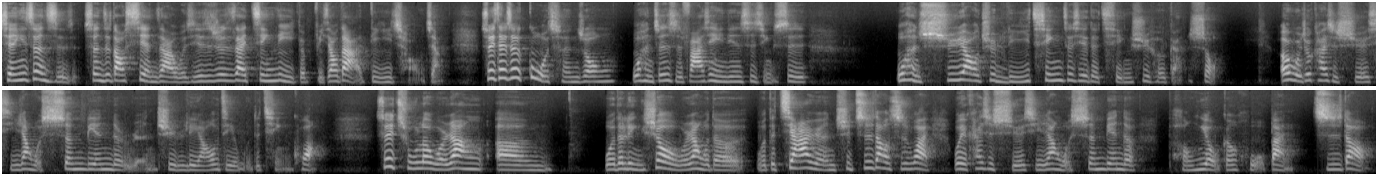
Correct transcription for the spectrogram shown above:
前一阵子，甚至到现在，我其实就是在经历一个比较大的低潮，这样。所以在这个过程中，我很真实发现一件事情是，我很需要去厘清这些的情绪和感受，而我就开始学习，让我身边的人去了解我的情况。所以除了我让嗯。我的领袖，我让我的我的家人去知道之外，我也开始学习，让我身边的朋友跟伙伴知道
